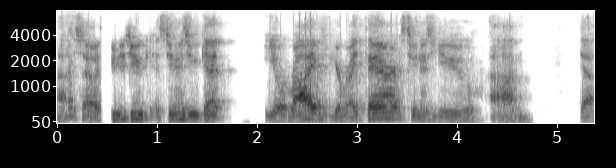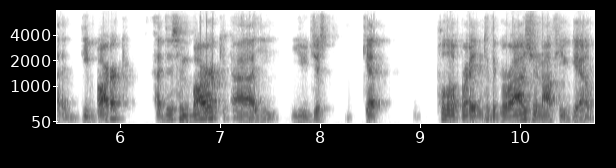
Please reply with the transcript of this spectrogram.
Uh, so as soon as you as soon as you get you arrive, you're right there. As soon as you um, uh, debark, uh, disembark, uh, you, you, just get pull up right into the garage and off you go.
